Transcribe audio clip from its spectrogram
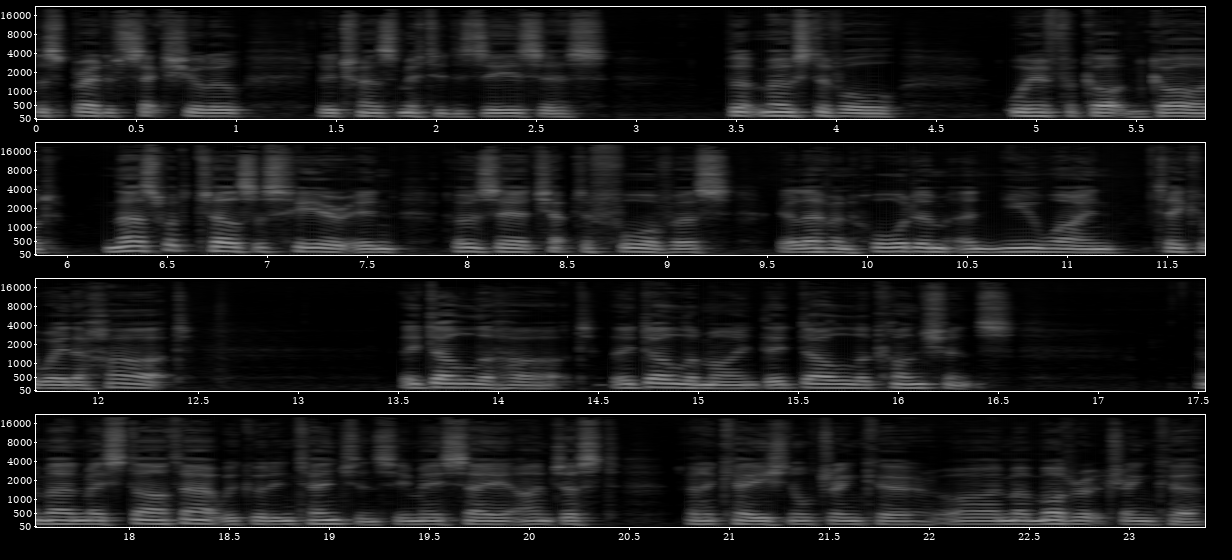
the spread of sexually transmitted diseases. But most of all, we have forgotten God. And that's what it tells us here in Hosea chapter 4, verse 11 Whoredom and new wine take away the heart. They dull the heart, they dull the mind, they dull the conscience. A man may start out with good intentions. He may say, I'm just an occasional drinker or I'm a moderate drinker.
